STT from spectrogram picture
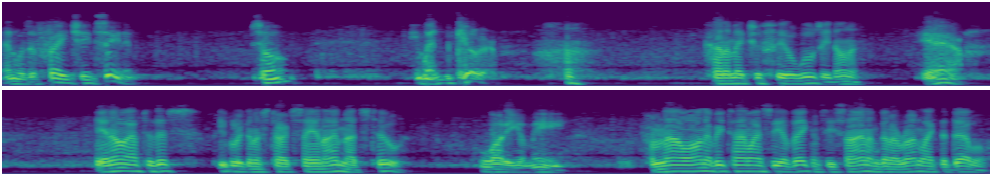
and was afraid she'd seen him. So, he went and killed her. Huh. Kind of makes you feel woozy, don't it? Yeah. You know, after this, people are going to start saying I'm nuts, too. What do you mean? From now on, every time I see a vacancy sign, I'm going to run like the devil.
